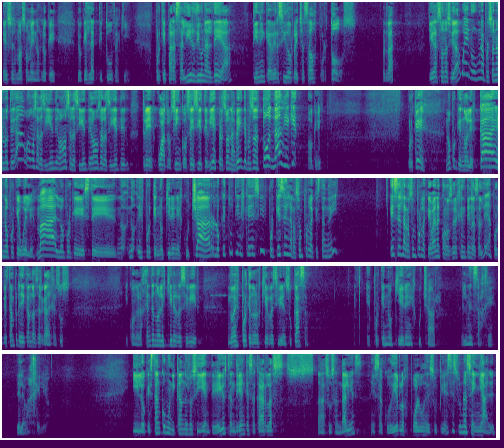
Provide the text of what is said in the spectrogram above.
Eso es más o menos lo que, lo que es la actitud aquí. Porque para salir de una aldea tienen que haber sido rechazados por todos, ¿verdad? Llegas a una ciudad, bueno, una persona no te, ah, vamos a la siguiente, vamos a la siguiente, vamos a la siguiente, tres, cuatro, cinco, seis, siete, diez personas, veinte personas, todo, nadie quiere. Ok. ¿Por qué? No porque no les caes, no porque hueles mal, no porque este, no, es porque no quieren escuchar lo que tú tienes que decir, porque esa es la razón por la que están ahí. Esa es la razón por la que van a conocer gente en las aldeas, porque están predicando acerca de Jesús. Y cuando la gente no les quiere recibir, no es porque no los quiere recibir en su casa, es porque no quieren escuchar el mensaje del Evangelio. Y lo que están comunicando es lo siguiente, ellos tendrían que sacar las, a sus sandalias, y sacudir los polvos de sus pies. Es una señal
